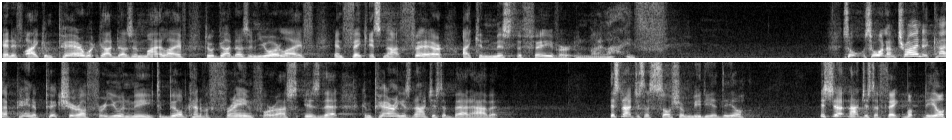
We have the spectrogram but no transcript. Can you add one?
And if I compare what God does in my life to what God does in your life and think it's not fair, I can miss the favor in my life. So, so, what I'm trying to kind of paint a picture of for you and me to build kind of a frame for us is that comparing is not just a bad habit. It's not just a social media deal. It's not just a fake book deal.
